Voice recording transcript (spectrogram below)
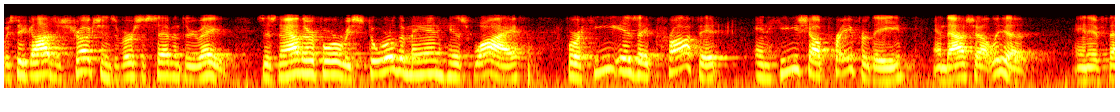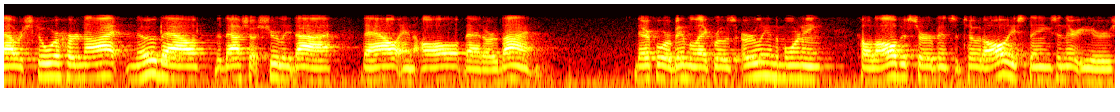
we see God's instructions in verses 7 through 8. It says, Now therefore restore the man his wife, for he is a prophet, and he shall pray for thee, and thou shalt live. And if thou restore her not, know thou that thou shalt surely die, thou and all that are thine. Therefore Abimelech rose early in the morning, called all his servants, and told all these things in their ears,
